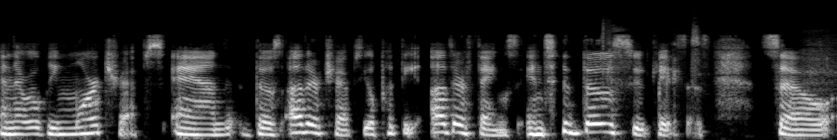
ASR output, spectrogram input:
and there will be more trips. And those other trips, you'll put the other things into those suitcases. So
